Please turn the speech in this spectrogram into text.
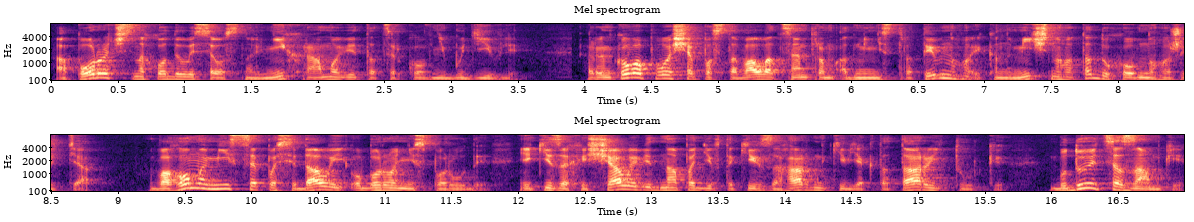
а поруч знаходилися основні храмові та церковні будівлі. Ринкова площа поставала центром адміністративного, економічного та духовного життя. Вагоме місце посідали й оборонні споруди, які захищали від нападів таких загарбників, як татари й турки. Будуються замки,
